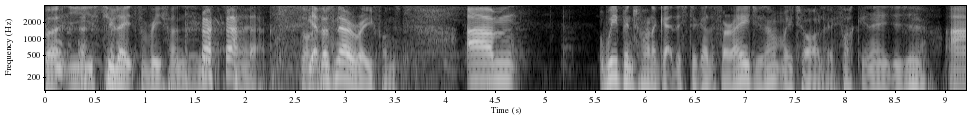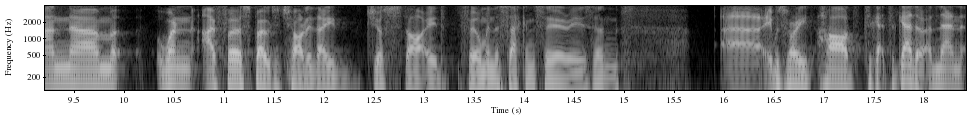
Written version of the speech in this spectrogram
But it's too late for refunds, isn't it? So. Yeah, there's no refunds. Um, we've been trying to get this together for ages, haven't we, Charlie? fucking ages. Yeah. And um, when I first spoke to Charlie, they just started filming the second series, and uh, it was very hard to get together. And then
